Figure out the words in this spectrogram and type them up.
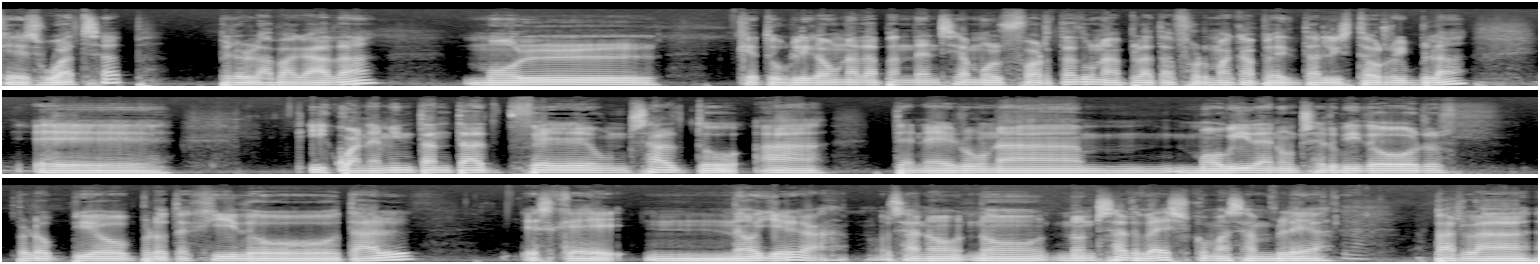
que és WhatsApp, però a la vegada molt que t'obliga a una dependència molt forta d'una plataforma capitalista horrible. Eh, i quan hem intentat fer un salto a tener una movida en un servidor propio, protegido, tal, es que no llega, o sea, no, no, no ens serveix com a assemblea. Per la,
